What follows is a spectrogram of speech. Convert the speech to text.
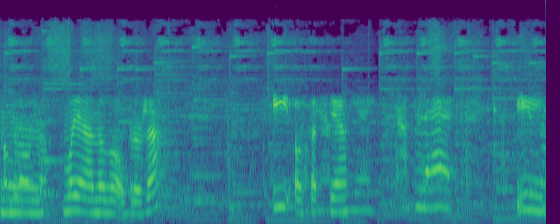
mm, moja nowa obroża. I ostatnie, Tablet! i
